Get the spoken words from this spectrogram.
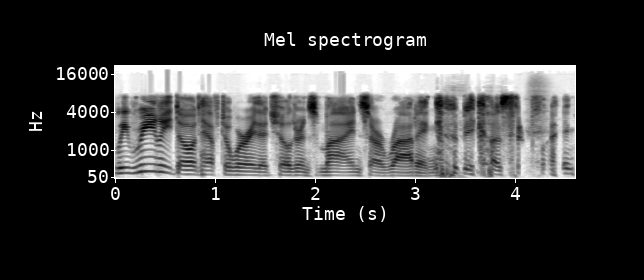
we really don't have to worry that children's minds are rotting because they're playing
